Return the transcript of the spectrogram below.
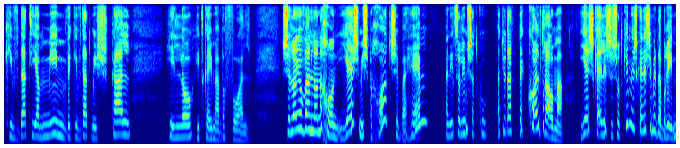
כבדת ימים וכבדת משקל, היא לא התקיימה בפועל. שלא יובן לא נכון, יש משפחות שבהן הניצולים שתקו. את יודעת, בכל טראומה, יש כאלה ששותקים ויש כאלה שמדברים.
